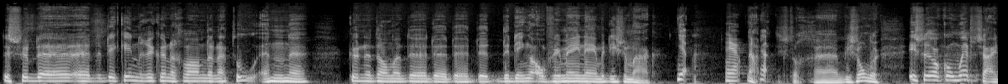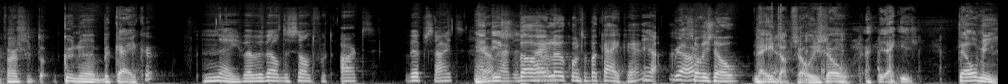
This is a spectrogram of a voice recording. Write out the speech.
Dus de, de, de kinderen kunnen gewoon er naartoe... en eh, kunnen dan de, de, de, de, de dingen ook weer meenemen die ze maken. Ja. ja. Nou, dat is toch eh, bijzonder. Is er ook een website waar ze het kunnen bekijken? Nee, we hebben wel de Zandvoort Art website. Ja, die Maar is wel heel leuk om te bekijken, hè? Ja. Sowieso. Nee, dat sowieso. Tell me.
